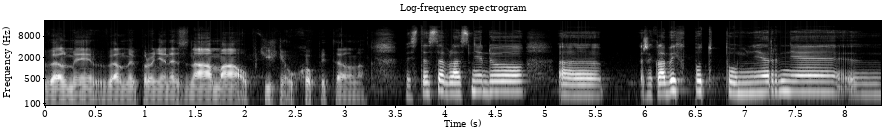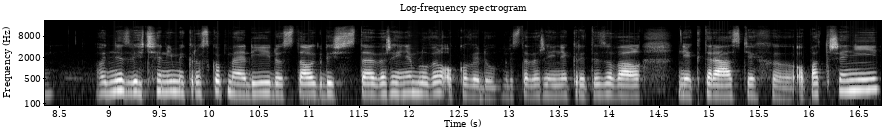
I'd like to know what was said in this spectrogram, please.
velmi, velmi pro ně neznámá, obtížně uchopitelná. Vy jste se vlastně do, eh, řekla bych, pod poměrně hodně zvětšený mikroskop médií dostal, když jste veřejně mluvil o covidu, když jste veřejně kritizoval některá z těch opatření.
